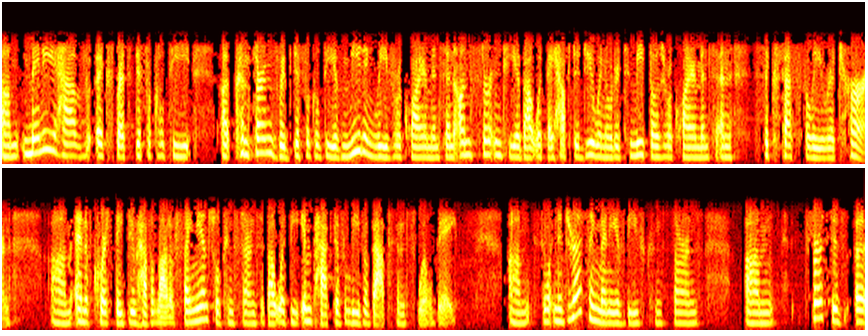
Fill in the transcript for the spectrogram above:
Um, many have expressed difficulty, uh, concerns with difficulty of meeting leave requirements and uncertainty about what they have to do in order to meet those requirements and successfully return. Um, and of course, they do have a lot of financial concerns about what the impact of leave of absence will be. Um, so in addressing many of these concerns, um, first is uh,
